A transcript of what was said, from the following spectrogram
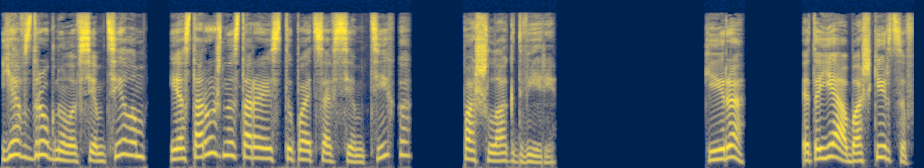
я вздрогнула всем телом и, осторожно стараясь ступать совсем тихо, пошла к двери. «Кира, это я, Башкирцев»,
